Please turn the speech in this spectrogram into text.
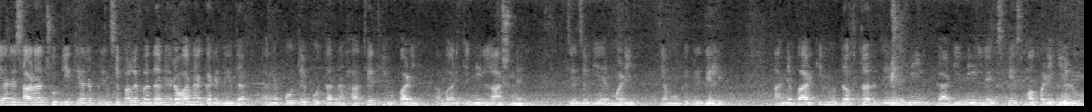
જ્યારે શાળા છૂટી ત્યારે પ્રિન્સિપાલે બધાને રવાના કરી દીધા અને પોતે પોતાના હાથેથી ઉપાડી આ બાળકીની લાશને જે જગ્યાએ મળી ત્યાં મૂકી દીધેલી અને બાળકીનું દફતર જે એની ગાડીની લેગ સ્પેસમાં પડી ગયેલું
